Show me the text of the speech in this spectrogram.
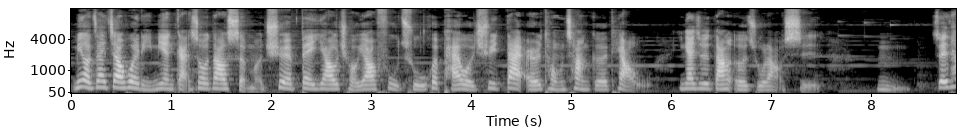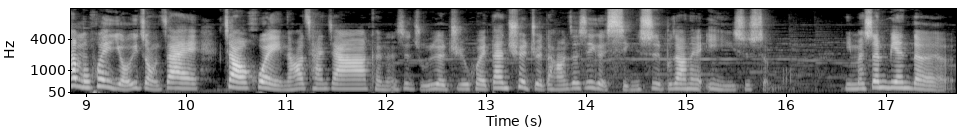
没有在教会里面感受到什么，却被要求要付出，会排我去带儿童唱歌跳舞，应该就是当儿主老师。嗯，所以他们会有一种在教会，然后参加可能是主日的聚会，但却觉得好像这是一个形式，不知道那个意义是什么。你们身边的，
